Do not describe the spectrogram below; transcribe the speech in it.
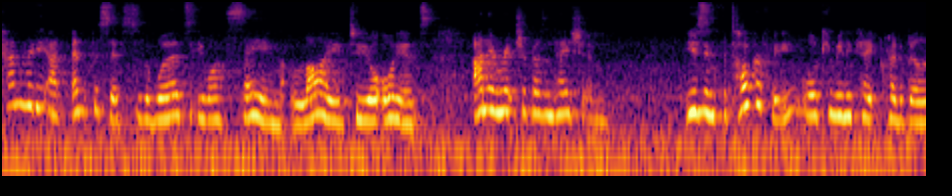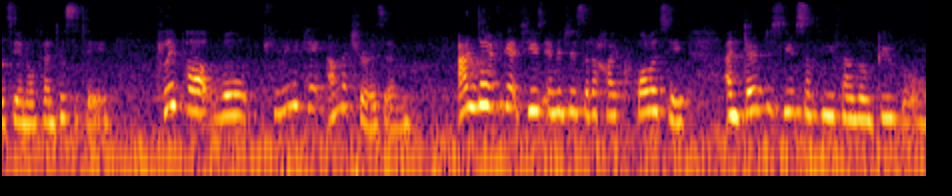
can really add emphasis to the words that you are saying live to your audience and enrich your presentation. Using photography will communicate credibility and authenticity. Clip art will communicate amateurism. And don't forget to use images that are high quality and don't just use something you found on Google.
